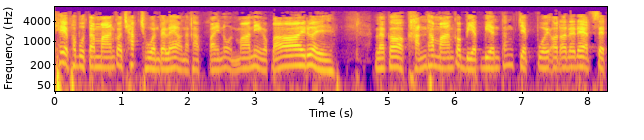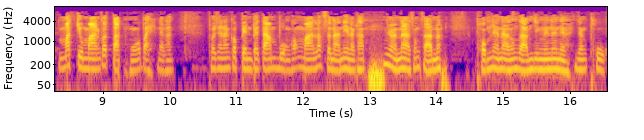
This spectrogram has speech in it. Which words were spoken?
เทพพบุตรมารก็ชักชวนไปแล้วนะครับ ไปโน่นมานี่ก็ไปเรื่อยแล้วก็ขันธมารก็เบียดเบียนทั้งเจ็บป่วยอดอดแดดเสร็จมัจจุมารก็ตัดหัวไปนะครับ เพราะฉะนั้นก็เป็นไปตามบ่วงของมารลักษณะนี้นะครับน่าสงสารเนาะผมเนี่ยน่าสงสารจริงเลยเนี่ย ยังถูก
